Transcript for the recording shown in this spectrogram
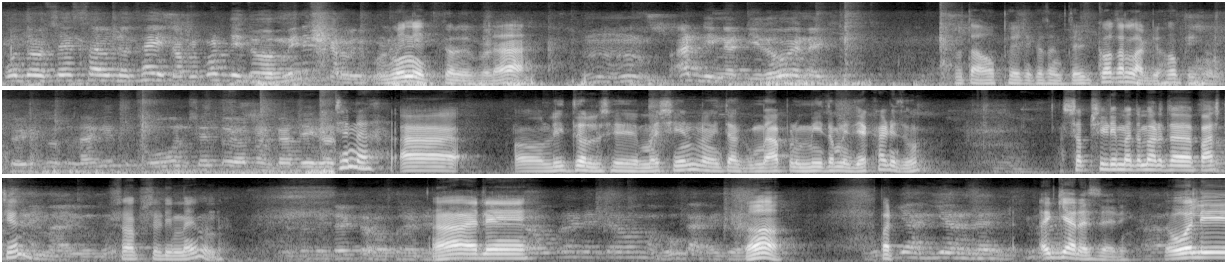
પોદળો સેસાવેલો થાય તો આપણે કરી દીધો. મિનિટ કરવી પડે. મિનિટ કરવી પડે હા. હમ હમ. આડી નાડી તો હોય ને જોતા ઓફેરી કદાચ તડકો તો લાગે હો તો લાગે છે. ને આ લીધેલ છે મશીન ત્યાં આપણે મેં તમને દેખાડ્યું હતું સબસિડીમાં તમારે પાસ થયો ને સબસિડીમાં આવ્યું ને? હા એટલે હા અગિયાર હજાર અગિયાર હજાર ઓલી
